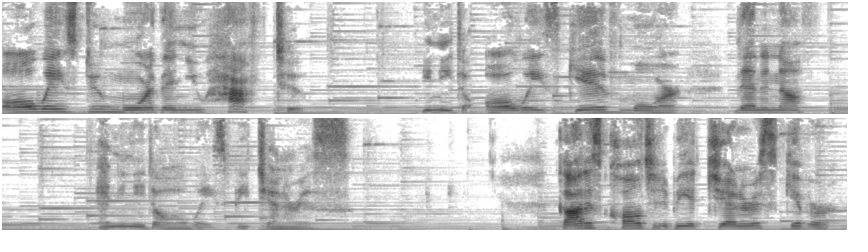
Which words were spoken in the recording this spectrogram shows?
always do more than you have to. You need to always give more than enough. And you need to always be generous. God has called you to be a generous giver.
